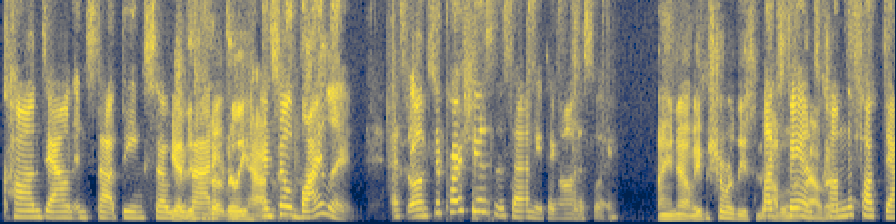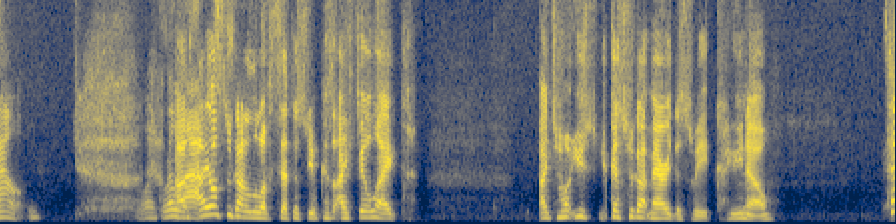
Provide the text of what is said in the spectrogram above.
calm down and stop being so Yeah, this is what dramatic really and, and so violent. And so I'm surprised she hasn't said anything, honestly. I know. Maybe she'll release an Like fans, calm it. the fuck down. Like Um, relax. I also got a little upset this week because I feel like I told you. Guess who got married this week? You know, Who?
